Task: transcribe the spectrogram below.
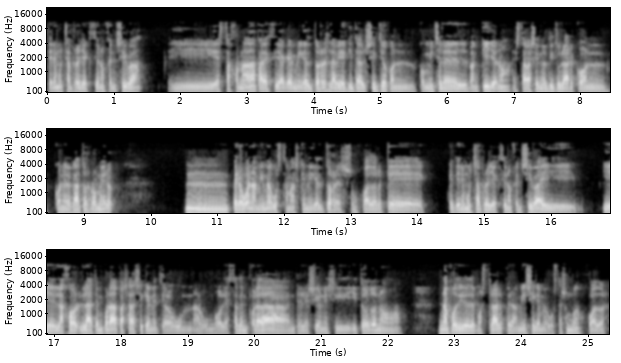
tiene mucha proyección ofensiva, y esta jornada parecía que Miguel Torres le había quitado el sitio con, con Michel en el banquillo, ¿no? Estaba siendo titular con, con el gato Romero. Mm, pero bueno, a mí me gusta más que Miguel Torres. Es un jugador que, que tiene mucha proyección ofensiva y, y la, la, temporada pasada sí que metió algún, algún gol. Esta temporada, entre lesiones y, y todo, no, no ha podido demostrar, pero a mí sí que me gusta, es un buen jugador.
